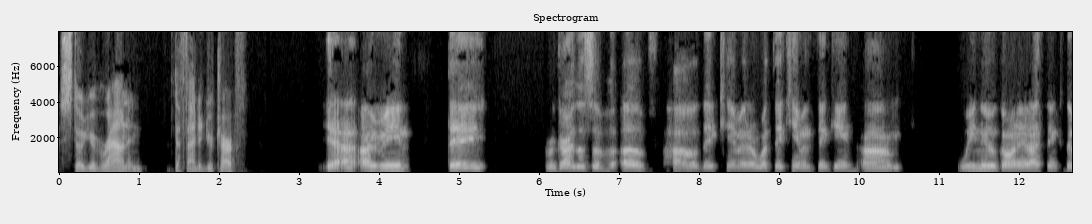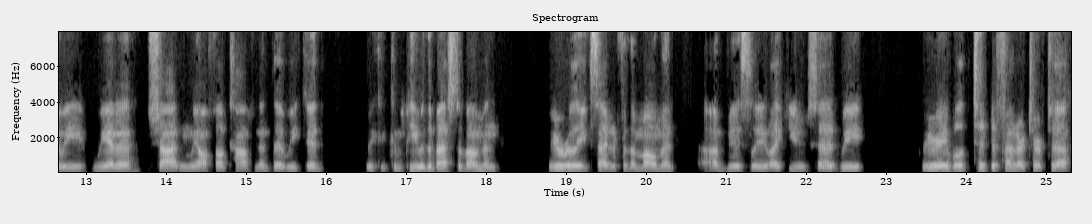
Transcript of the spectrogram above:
stood your ground and defended your turf. Yeah, I mean, they, regardless of of how they came in or what they came in thinking, um, we knew going in. I think that we we had a shot, and we all felt confident that we could we could compete with the best of them, and we were really excited for the moment obviously, like you said, we we were able to defend our turf to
